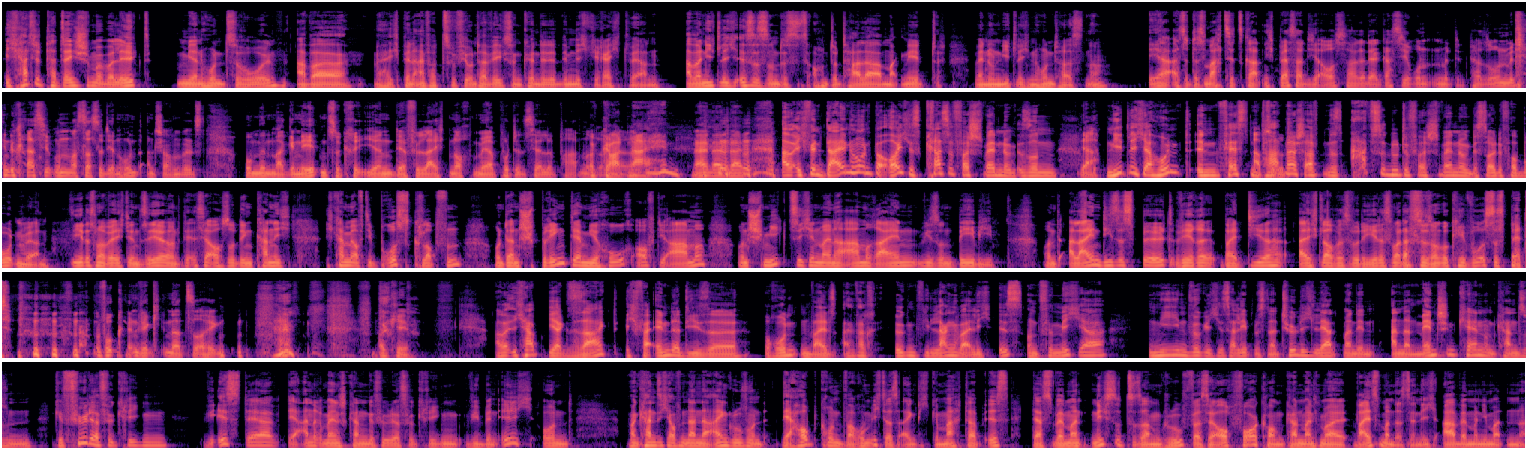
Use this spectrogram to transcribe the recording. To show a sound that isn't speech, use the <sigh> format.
Ich hatte tatsächlich schon mal überlegt, mir einen Hund zu holen, aber ich bin einfach zu viel unterwegs und könnte dem nicht gerecht werden. Aber niedlich ist es und es ist auch ein totaler Magnet, wenn du einen niedlichen Hund hast, ne? Ja, also das macht es jetzt gerade nicht besser, die Aussage der Gassi-Runden mit den Personen, mit denen du Gassi-Runden machst, dass du dir einen Hund anschaffen willst, um einen Magneten zu kreieren, der vielleicht noch mehr potenzielle Partner Oh Gott, nein, nein, nein, nein. <laughs> Aber ich finde, dein Hund bei euch ist krasse Verschwendung. So ein Ja. niedlicher Hund in festen Absolut. Partnerschaften ist absolute Verschwendung. Das sollte verboten werden. jedes Mal, wenn ich den sehe, und der ist ja auch so, den kann ich, ich kann mir auf die Brust klopfen und dann springt der mir hoch auf die Arme und schmiegt sich in meine Arme rein wie so ein Baby. Und allein dieses Bild wäre bei dir, also ich glaube, es würde jedes Mal dafür sagen, okay, wo ist das Bett? <laughs> wo können wir Kinder zeugen? Okay. Aber ich habe ja gesagt, ich verändere diese Runden, weil es einfach irgendwie langweilig ist und für mich ja nie ein wirkliches Erlebnis. Natürlich lernt man den anderen Menschen kennen und kann so ein Gefühl dafür kriegen, wie ist der? Der andere Mensch kann ein Gefühl dafür kriegen, wie bin ich? Und man kann sich aufeinander eingrooven. Und der Hauptgrund, warum ich das eigentlich gemacht habe, ist, dass wenn man nicht so zusammen groovt, was ja auch vorkommen kann, manchmal weiß man das ja nicht, aber wenn man jemanden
